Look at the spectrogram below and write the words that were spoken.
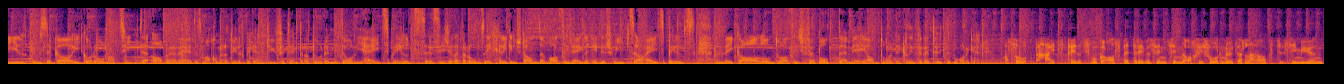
viel rausgehen in Corona-Zeiten, aber äh, das machen wir natürlich bei diesen tiefen Temperaturen nicht ohne Heizpilz. Es ist eine Verunsicherung entstanden, was ist eigentlich in der Schweiz an Heizpilz legal und was ist verboten. Wir haben Antworten geliefert heute Morgen. Also Heizpilze, die gasbetrieben sind, sind nach wie vor nicht erlaubt. Sie müssen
